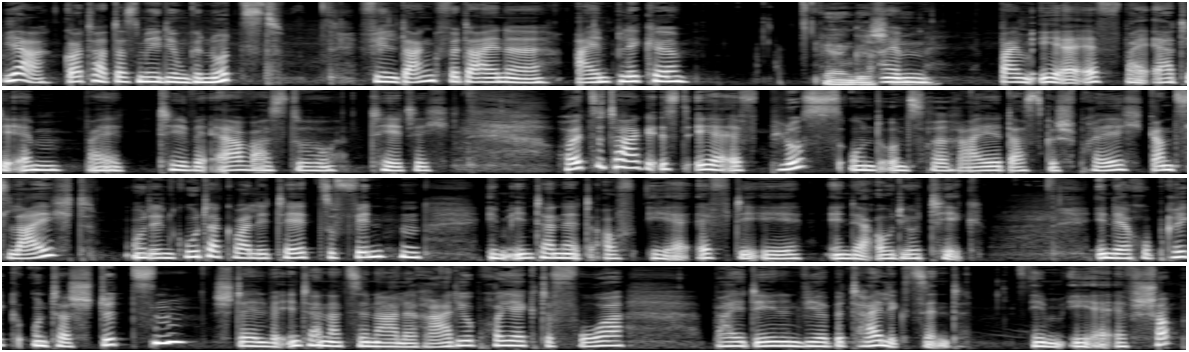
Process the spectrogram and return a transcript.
Ja, Gott hat das Medium genutzt. Vielen Dank für deine Einblicke. Gern geschehen. Ähm, beim ERF, bei RTM, bei TWR warst du tätig. Heutzutage ist ERF Plus und unsere Reihe Das Gespräch ganz leicht und in guter Qualität zu finden im Internet auf erf.de in der Audiothek. In der Rubrik Unterstützen stellen wir internationale Radioprojekte vor, bei denen wir beteiligt sind. Im ERF Shop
